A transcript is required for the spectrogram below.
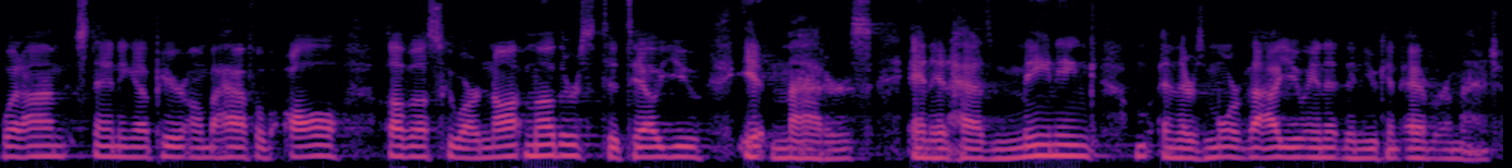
What I'm standing up here on behalf of all of us who are not mothers to tell you it matters and it has meaning and there's more value in it than you can ever imagine.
